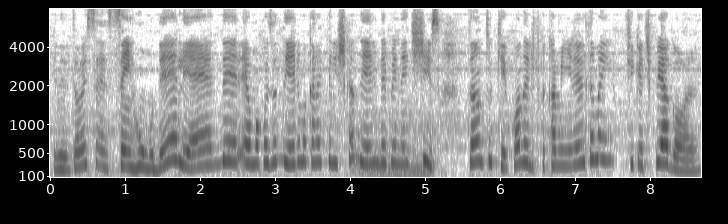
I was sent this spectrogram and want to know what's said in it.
Entendeu? Então, esse sem rumo dele é, dele é uma coisa dele, uma característica dele, independente disso. Tanto que quando ele fica com a menina, ele também fica tipo, e agora?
